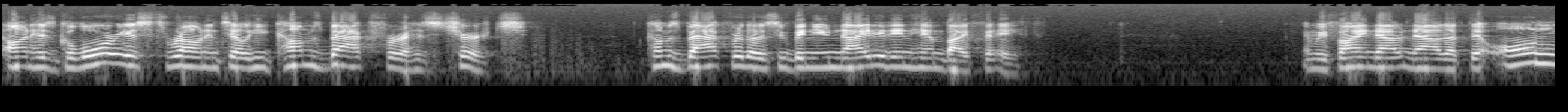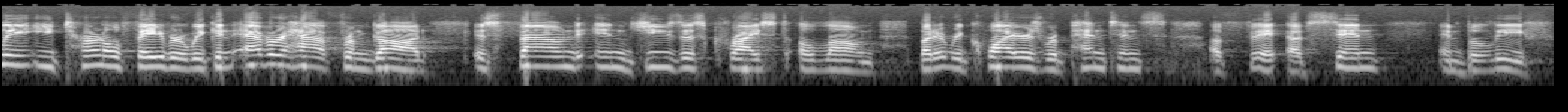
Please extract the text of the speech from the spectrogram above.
on his glorious throne until he comes back for his church, comes back for those who've been united in him by faith. And we find out now that the only eternal favor we can ever have from God is found in Jesus Christ alone. But it requires repentance of, of sin and belief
